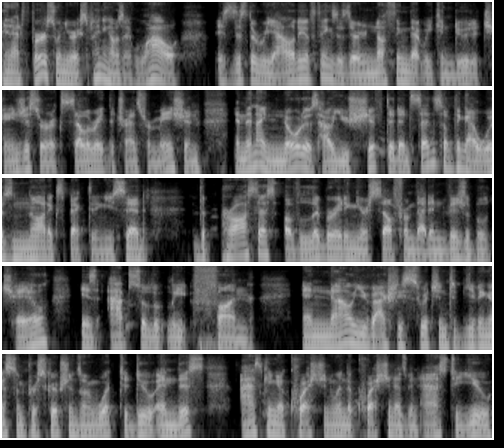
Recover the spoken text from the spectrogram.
And at first, when you were explaining, I was like, wow, is this the reality of things? Is there nothing that we can do to change this or accelerate the transformation? And then I noticed how you shifted and said something I was not expecting. You said, the process of liberating yourself from that invisible chain is absolutely fun. And now you've actually switched into giving us some prescriptions on what to do. And this asking a question when the question has been asked to you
